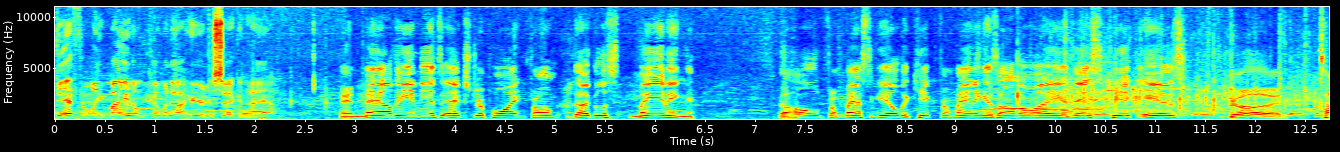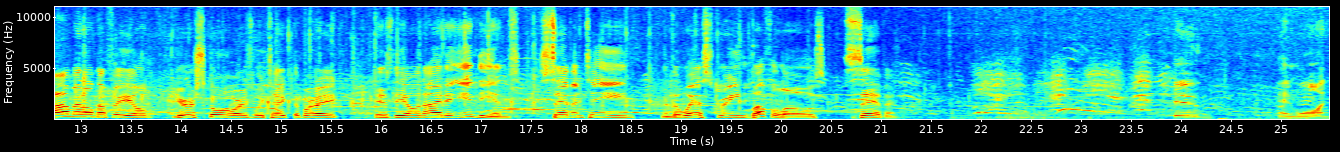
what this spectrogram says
definitely made them coming out here at the second half. And now the Indians extra point from Douglas Manning. The hold from Massengill, the kick from Manning is on the way, and this kick is good. Time on the field. Your score as we take the break is the Oneida Indians 17 and the West Greene Buffaloes 7. Two and one.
